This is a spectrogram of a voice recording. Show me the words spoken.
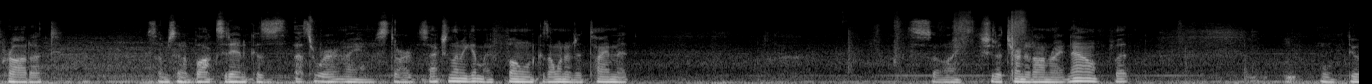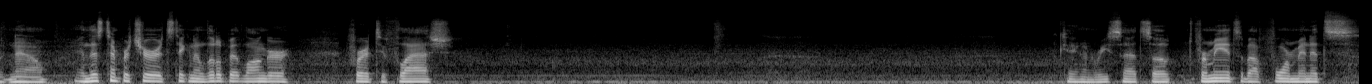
product so I'm just going to box it in because that's where I am to start so actually let me get my phone because I wanted to time it so I should have turned it on right now but we'll do it now in this temperature it's taking a little bit longer for it to flash Okay, I'm gonna reset. So for me, it's about four minutes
